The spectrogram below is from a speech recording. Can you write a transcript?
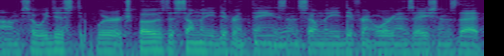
Um, so we just, we're exposed to so many different things and so many different organizations that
